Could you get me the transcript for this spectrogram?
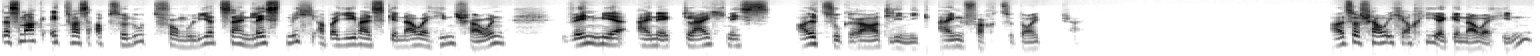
Das mag etwas absolut formuliert sein, lässt mich aber jeweils genauer hinschauen, wenn mir eine Gleichnis allzu geradlinig einfach zu deuten scheint. Also schaue ich auch hier genauer hin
